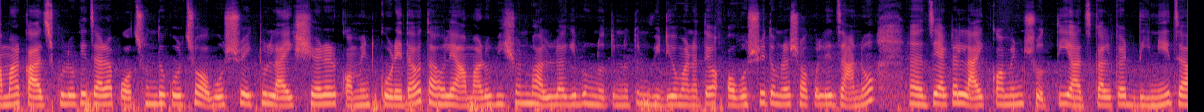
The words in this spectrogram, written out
আমার কাজগুলোকে যারা পছন্দ করছ, অবশ্যই একটু লাইক শেয়ার আর কমেন্ট করে দাও, তাহলে আমারও ভীষণ ভালো লাগে এবং নতুন নতুন ভিডিও বানাতে অবশ্যই তোমরা সকলে জানো যে একটা লাইক কমেন্ট সত্যি আজকালকার দিনে যা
